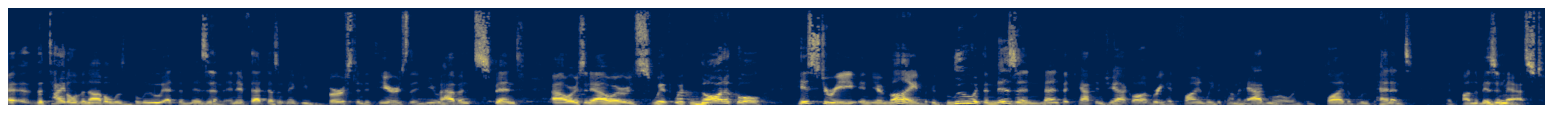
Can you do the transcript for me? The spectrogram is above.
Uh, the title of the novel was Blue at the Mizzen. And if that doesn't make you burst into tears, then you haven't spent hours and hours with, with nautical history in your mind because blue at the mizzen meant that Captain Jack Aubrey had finally become an admiral and could fly the blue pennant on the mizzen mast.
